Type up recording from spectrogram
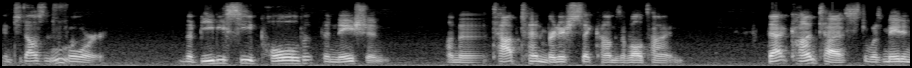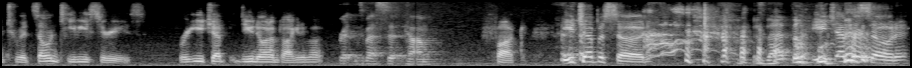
in 2004, the BBC polled the nation on the top 10 British sitcoms of all time. That contest was made into its own TV series. Where each ep- do you know what I'm talking about? Britain's best sitcom. Fuck. Each episode Is that the each episode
